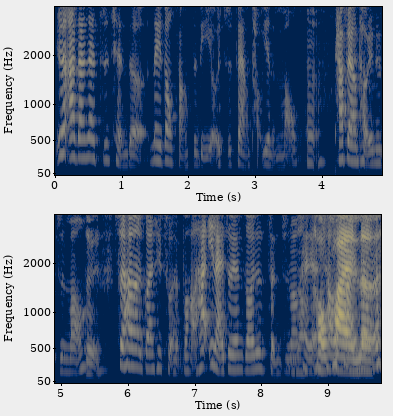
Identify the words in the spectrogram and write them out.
因为阿丹在之前的那栋房子里有一只非常讨厌的猫，嗯，他非常讨厌那只猫，对，所以他们的关系处得很不好。他一来这边之后，就整只猫看起来超快乐，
